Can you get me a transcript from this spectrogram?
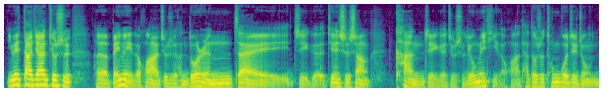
因为大家就是呃北美的话，就是很多人在这个电视上看这个就是流媒体的话，它都是通过这种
